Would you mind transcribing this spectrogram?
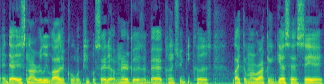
and that it's not really logical when people say that America is a bad country because, like the Moroccan guest has said,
